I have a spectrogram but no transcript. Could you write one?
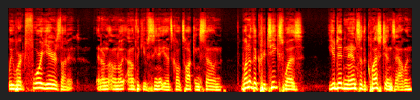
we worked four years on it. And I don't, I don't, know, I don't think you've seen it yet. It's called Talking Stone. One of the critiques was you didn't answer the questions, Alan.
